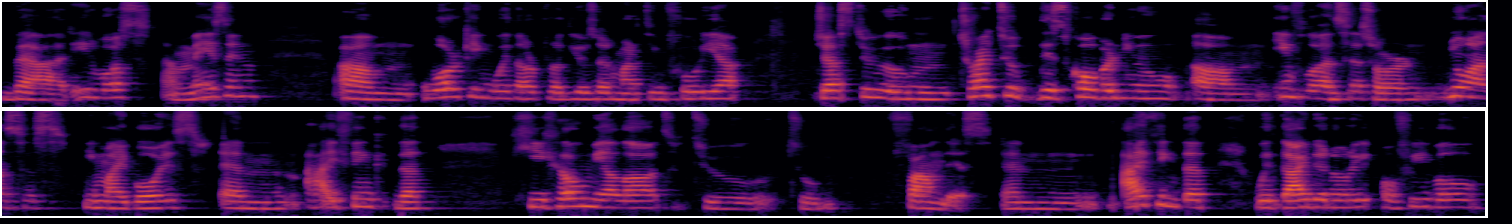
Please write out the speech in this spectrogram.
But it was amazing um, working with our producer Martin Furia just to um, try to discover new um, influences or nuances in my voice. And I think that he helped me a lot to to found this. And I think that with Guided of Evil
